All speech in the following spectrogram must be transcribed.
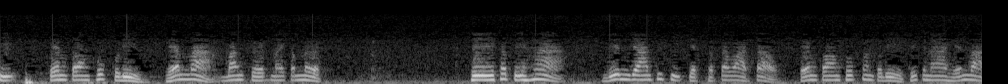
ติเป็นกองทุกข์ก็ดี เห็นว่าบังเกิดในกำเนิดสี่คติห้าวิญญาณที่สี่เจ็ดสัตวาเจ้าเป็นกองทุกข์นั่นก็ดี พิจารณาเห็นว่า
